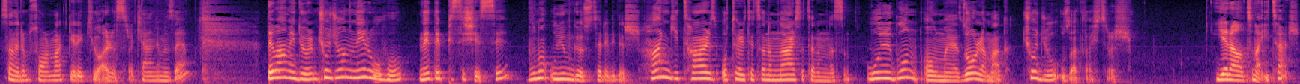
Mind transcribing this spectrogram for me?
sanırım sormak gerekiyor ara sıra kendimize. Devam ediyorum. Çocuğun ne ruhu ne de psişesi buna uyum gösterebilir. Hangi tarz otorite tanımlarsa tanımlasın, uygun olmaya zorlamak çocuğu uzaklaştırır. Yer altına iter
